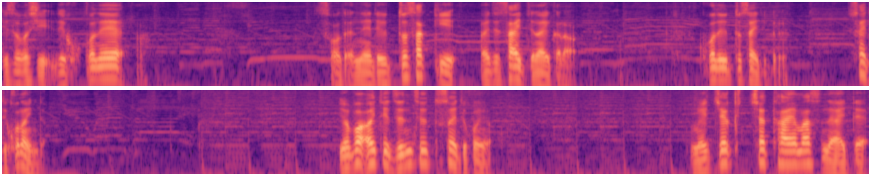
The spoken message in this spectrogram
忙しい。でここでそうだよね。でウッドさっき相手咲いてないからここでウッド咲いてくる。咲いてこないんだ。やば相手全然ウッド咲いてこんやめちゃくちゃ耐えますね相手。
